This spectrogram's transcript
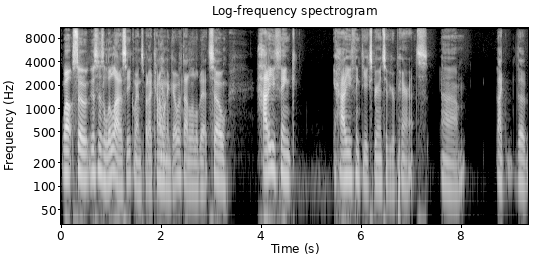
Well, so this is a little out of sequence, but I kind of yeah. want to go with that a little bit. So, how do you think? How do you think the experience of your parents, um, like the,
